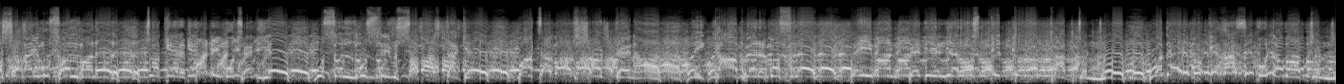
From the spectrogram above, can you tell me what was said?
অসহায় মুসলমানের চোখের পানি মুছে দিয়ে মুসল, মুসলিম সমাজটাকে বাঁচাবার স্বার্থে না, ওই কাফের, মুসলিম, বেঈমান, বেদিনদের অস্তিত্ব রক্ষার জন্য, ওদের মুখে হাসি ফোটাবার জন্য,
